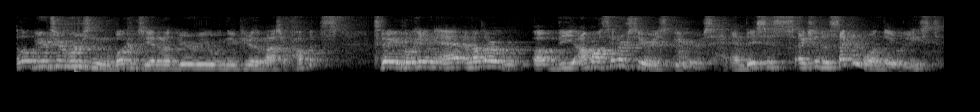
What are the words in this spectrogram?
Hello beer tubers and welcome to yet another beer review with me Peter the Master Puppets. Today looking at another of the Amager Sinner Series beers and this is actually the second one they released.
